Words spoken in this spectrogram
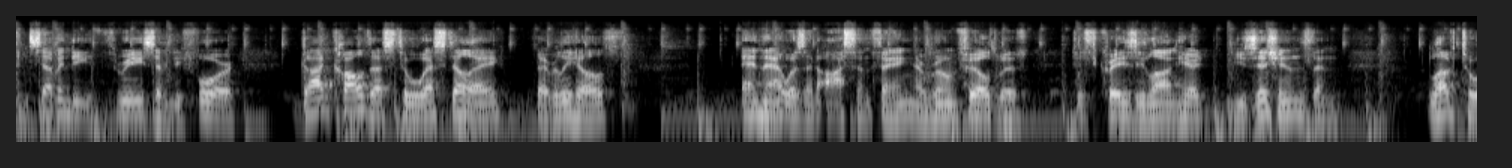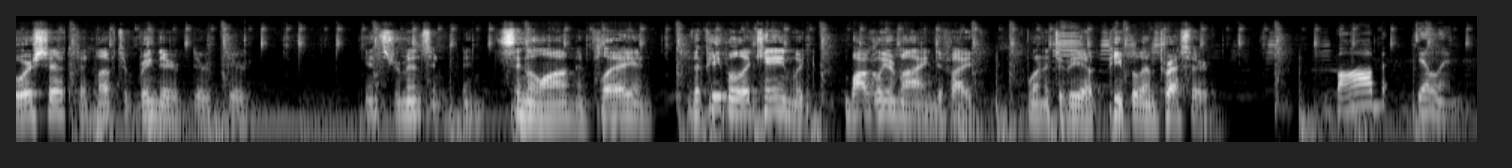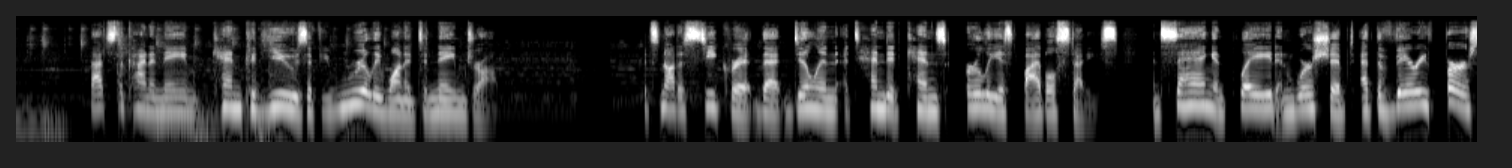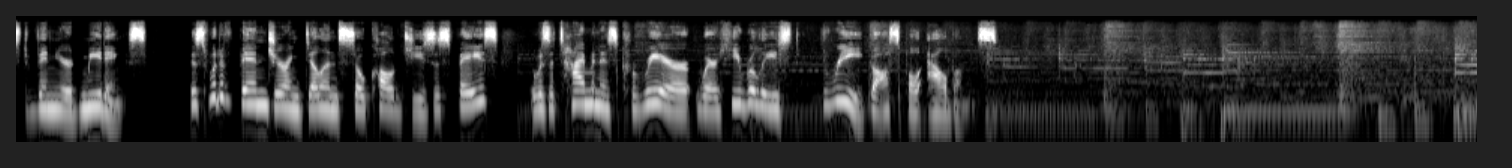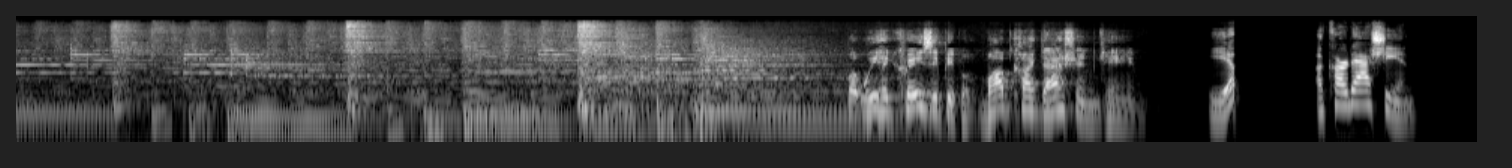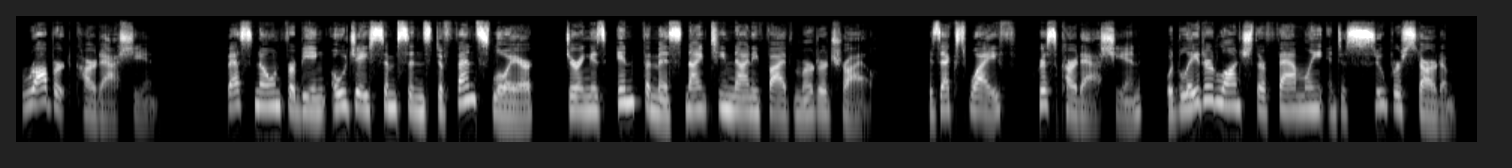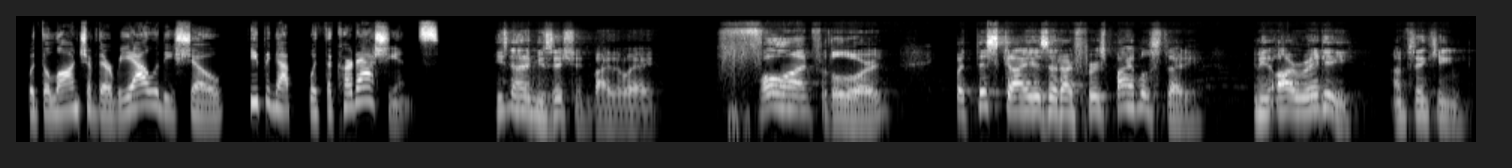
in 73, 74, God called us to West LA, Beverly Hills, and that was an awesome thing. A room filled with just crazy long haired musicians and loved to worship and loved to bring their, their, their instruments and, and sing along and play. And the people that came would boggle your mind if I wanted to be a people impresser. Bob Dylan. That's the kind of name Ken could use if he really wanted to name drop. It's not a secret that Dylan attended Ken's earliest Bible studies and sang and played and worshiped at the very first vineyard meetings. This would have been during Dylan's so called Jesus phase. It was a time in his career where he released three gospel albums. But we had crazy people. Bob Kardashian came. Yep a Kardashian, Robert Kardashian, best known for being O.J. Simpson's defense lawyer during his infamous 1995 murder trial. His ex wife, Kris Kardashian, would later launch their family into superstardom with the launch of their reality show, Keeping Up with the Kardashians. He's not a musician, by the way, full on for the Lord. But this guy is at our first Bible study. I mean, already I'm thinking,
